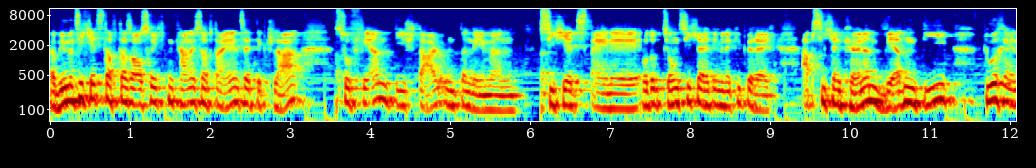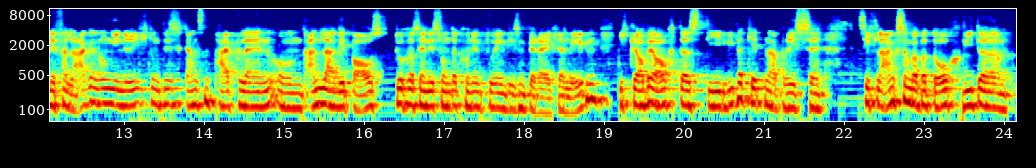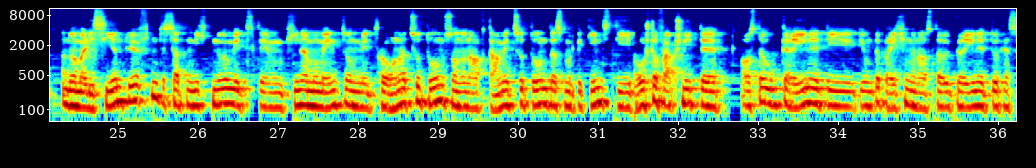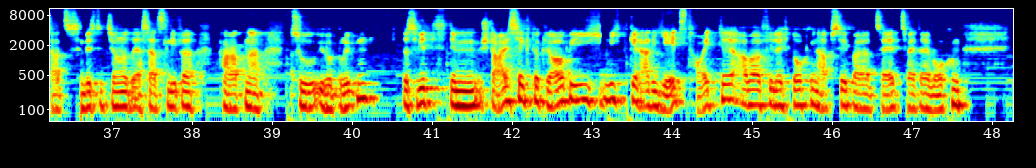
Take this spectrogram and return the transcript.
Wie man sich jetzt auf das ausrichten kann, ist auf der einen Seite klar, sofern die Stahlunternehmen sich jetzt eine Produktionssicherheit im Energiebereich absichern können, werden die durch eine Verlagerung in Richtung dieses ganzen Pipeline- und Anlagebaus durchaus eine Sonderkonjunktur in diesem Bereich erleben. Ich glaube auch, dass die Lieferkettenabrisse sich langsam aber doch wieder normalisieren dürften. Das hat nicht nur mit dem China-Momentum mit Corona zu tun, sondern auch damit zu tun, dass man beginnt, die Rohstoffabschnitte aus der Ukraine, die, die Unterbrechungen aus der Ukraine durch Ersatzinvestitionen oder Ersatzlieferpartner zu überbrücken. Das wird dem Stahlsektor, glaube ich, nicht gerade jetzt, heute, aber vielleicht doch in absehbarer Zeit, zwei, drei Wochen,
